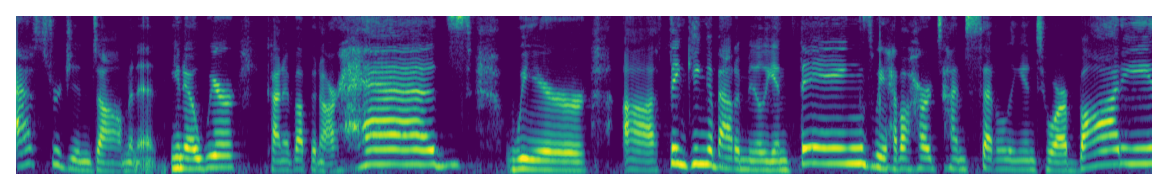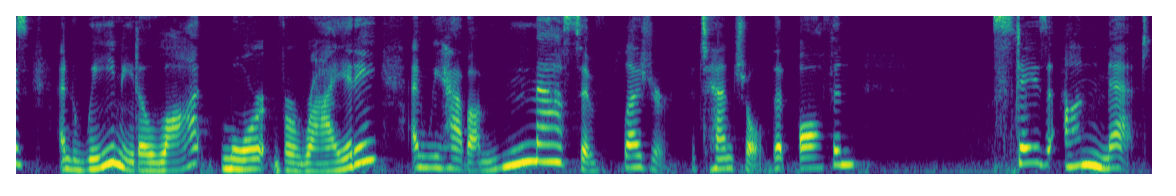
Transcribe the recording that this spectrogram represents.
estrogen dominant, you know, we're kind of up in our heads, we're uh, thinking about a million things, we have a hard time settling into our bodies, and we need a lot more variety, and we have a massive pleasure potential that often stays unmet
